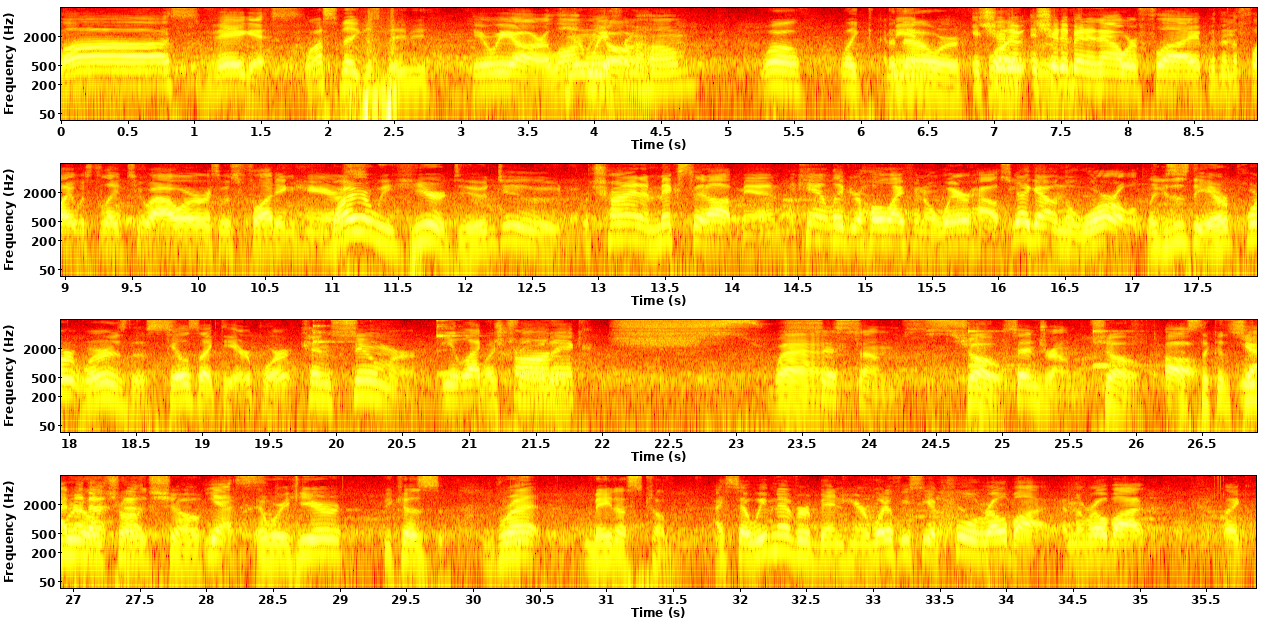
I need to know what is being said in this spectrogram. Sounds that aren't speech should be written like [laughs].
Las Vegas. Las Vegas, baby. Here we are, a long Here we way from home. Well, like I an mean, hour. It should have. It should have been an hour flight, but then the flight was delayed two hours. It was flooding here. Why are we here, dude? Dude, we're trying to mix it up, man. You can't live your whole life in a warehouse. You gotta get out in the world. Like, is this the airport? Where is this? Feels like the airport. Consumer electronic, swag systems show. syndrome. Show. Oh, it's the yeah, Consumer no, that- Electronics that- Show. yes. And we're here because Brett made us come. I said we've never been here. What if we see a cool robot and the robot, like,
